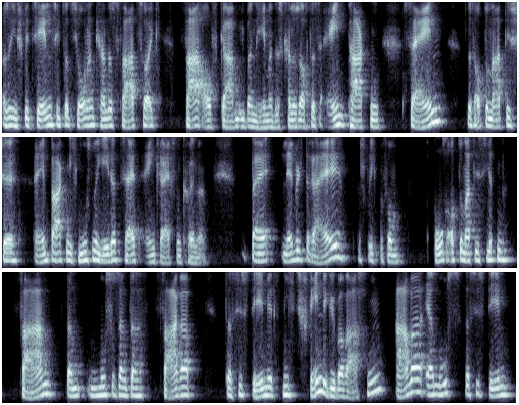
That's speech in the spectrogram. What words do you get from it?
Also in speziellen Situationen kann das Fahrzeug Fahraufgaben übernehmen. Das kann also auch das Einparken sein, das automatische Einparken. Ich muss nur jederzeit eingreifen können. Bei Level 3, da spricht man vom hochautomatisierten Fahren, dann muss sozusagen der Fahrer das System jetzt nicht ständig überwachen, aber er muss das System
